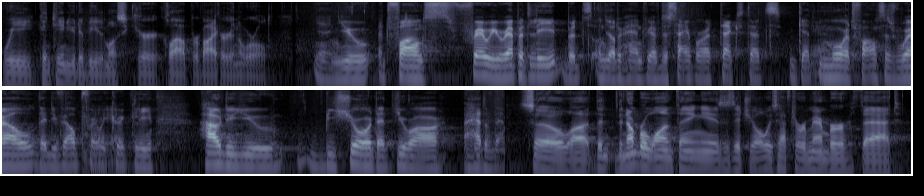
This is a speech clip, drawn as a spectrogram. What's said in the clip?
we continue to be the most secure cloud provider in the world. Yeah, and you advance very rapidly, but on the other hand, we have the cyber attacks that get yeah. more advanced as well. They develop very yeah, yeah. quickly. How do you be sure that you are ahead of them? So uh, the, the number one thing is, is that you always have to remember that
